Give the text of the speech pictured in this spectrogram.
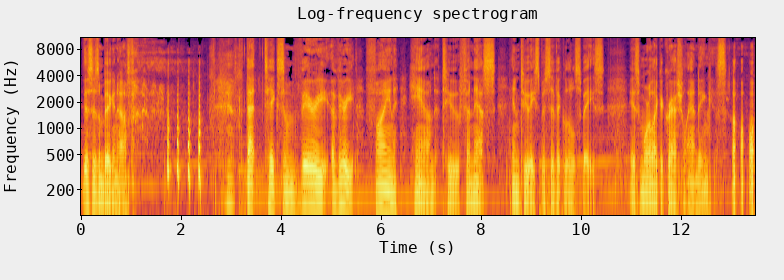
This isn't big enough. that takes some very, a very fine hand to finesse into a specific little space. It's more like a crash landing. So,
